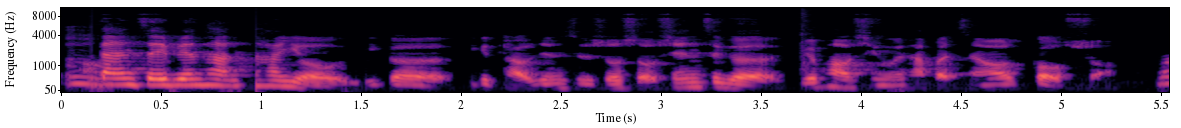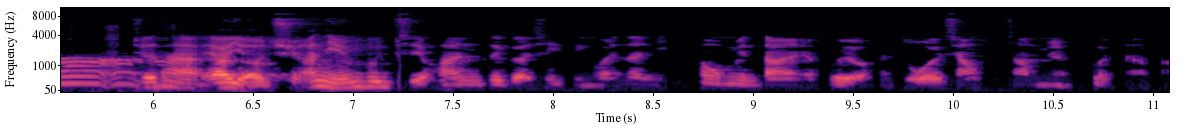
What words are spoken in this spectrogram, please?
嗯但这边他他有一个一个条件是说，首先这个约炮行为它本身要够爽。嗯嗯，就是他要有趣啊，你又不喜欢这个性行为，那你后面当然也会有很多相处上面的困难嘛。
